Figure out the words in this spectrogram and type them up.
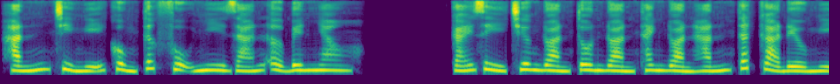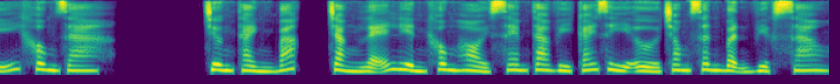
hắn chỉ nghĩ cùng tức phụ nhi dán ở bên nhau. Cái gì trương đoàn tôn đoàn thanh đoàn hắn tất cả đều nghĩ không ra. Trương Thành Bắc, chẳng lẽ liền không hỏi xem ta vì cái gì ở trong sân bận việc sao?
